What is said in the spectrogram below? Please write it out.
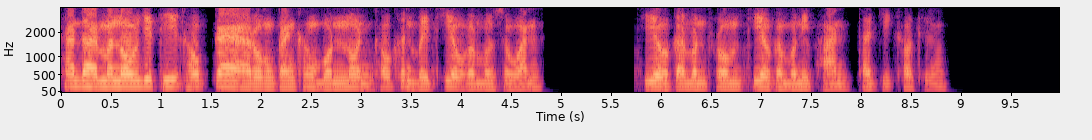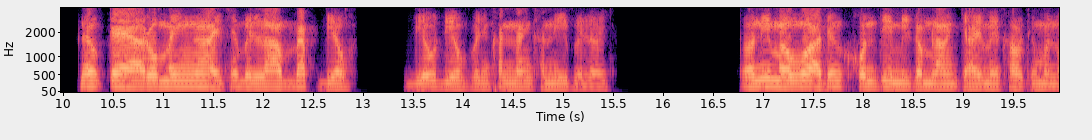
ถ้าได้มโนยิทธิเขาแก้อารมณ์กันข้างบนน่นเขาขึ้นไปเที่ยวกันบนสวรรค์ เที่ยวกันบนพรหมเที่ยวกันบนนิพพานถ้าจิตเข้าถึง แล้วแกอารมณ์ไม่ง่ายใช้เวลาแป๊บเดียว เดี๋ยวเดียวเป็นขั้นนั้นขั้นนี้ไปเลย ตอนนี้มาว่าถึงคนที่มีกำลังใจไม่เข้าถึงมโน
